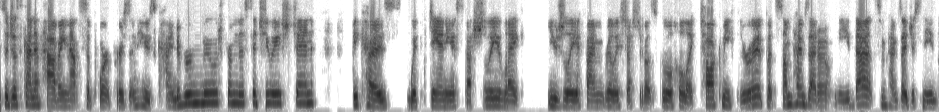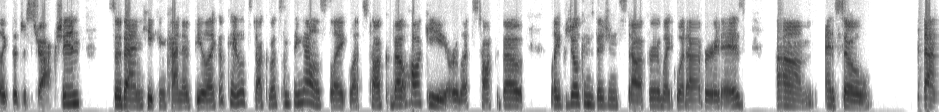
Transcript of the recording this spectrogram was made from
so just kind of having that support person who's kind of removed from the situation because with Danny especially like usually if I'm really stressed about school he'll like talk me through it but sometimes I don't need that sometimes I just need like the distraction so then he can kind of be like okay let's talk about something else. Like let's talk about hockey or let's talk about like Zhilkin's vision stuff or like whatever it is. Um and so that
